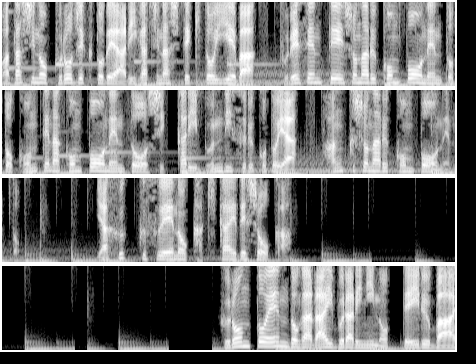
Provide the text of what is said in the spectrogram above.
私のプロジェクトでありがちな指摘といえば、 Presentational Component と Container Component をしっかり分離することや、 Functional Componentやフックスへの書き換えでしょうか？フロントエンドがライブラリに載っている場合、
